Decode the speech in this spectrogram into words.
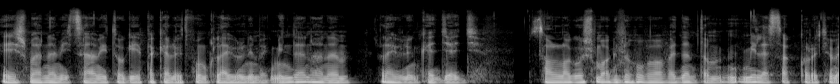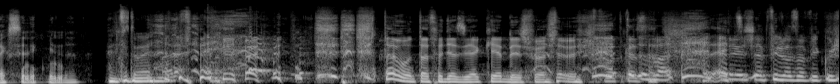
és már nem így számítógépek előtt fogunk leülni meg minden, hanem leülünk egy-egy szallagos magnóval, vagy nem tudom, mi lesz akkor, hogyha megszűnik minden. Nem tudom, hogy már... Te mondtad, hogy ez ilyen kérdésfeltevő podcast. Ez már erősen filozofikus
